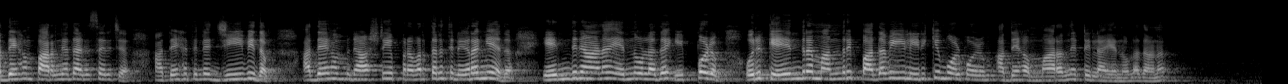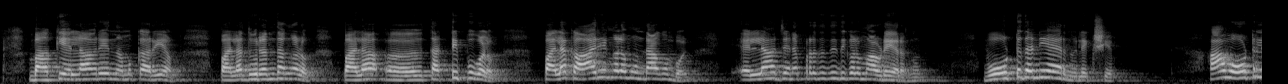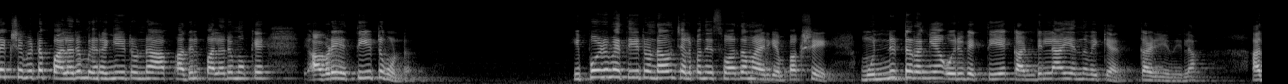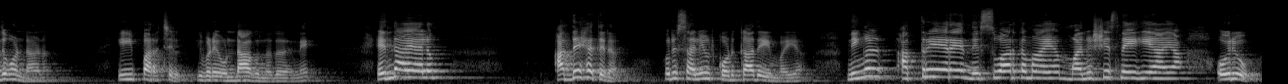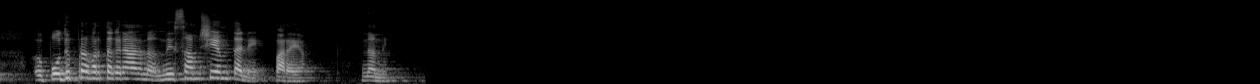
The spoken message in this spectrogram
അദ്ദേഹം പറഞ്ഞതനുസരിച്ച് അദ്ദേഹത്തിന്റെ ജീവിതം അദ്ദേഹം രാഷ്ട്രീയ പ്രവർത്തനത്തിന് ഇറങ്ങിയത് എന്തിനാണ് എന്നുള്ളത് ഇപ്പോഴും ഒരു കേന്ദ്രമന്ത്രി പദവിയിൽ ഇരിക്കുമ്പോൾ പോലും അദ്ദേഹം മറന്നിട്ടില്ല എന്നുള്ളതാണ്. ബാക്കി എല്ലാവരെയും നമുക്കറിയാം. പല ദുരന്തങ്ങളും പല തട്ടിപ്പുകളും പല കാര്യങ്ങളും ഉണ്ടാകുമ്പോൾ എല്ലാ ജനപ്രതിനിധികളും അവിടെ ഇറങ്ങും. വോട്ട് തന്നെയായിരുന്നു ലക്ഷ്യം. ആ വോട്ട് ലക്ഷ്യമിട്ട് പലരും ഇറങ്ങിയിട്ടുണ്ട്. അതിൽ പലരുമൊക്കെ അവിടെ എത്തിയിട്ടുമുണ്ട്. ഇപ്പോഴും എത്തിയിട്ടുണ്ടാവും ചിലപ്പോൾ നിസ്വാർത്ഥമായിരിക്കാം. പക്ഷേ മുന്നിട്ടിറങ്ങിയ ഒരു വ്യക്തിയെ കണ്ടില്ല എന്ന് വെക്കാൻ കഴിയുന്നില്ല. അതുകൊണ്ടാണ് ഈ പറച്ചിൽ ഇവിടെ ഉണ്ടാകുന്നത് തന്നെ. എന്തായാലും അദ്ദേഹത്തിന് ഒരു സല്യൂട്ട് കൊടുക്കാതെയും വയ്യ. നിങ്ങൾ അത്രയേറെ നിസ്വാർത്ഥമായ മനുഷ്യസ്നേഹിയായ ഒരു പൊതുപ്രവർത്തകനാണെന്ന് നിസ്സംശയം തന്നെ പറയാം. നന്ദി.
